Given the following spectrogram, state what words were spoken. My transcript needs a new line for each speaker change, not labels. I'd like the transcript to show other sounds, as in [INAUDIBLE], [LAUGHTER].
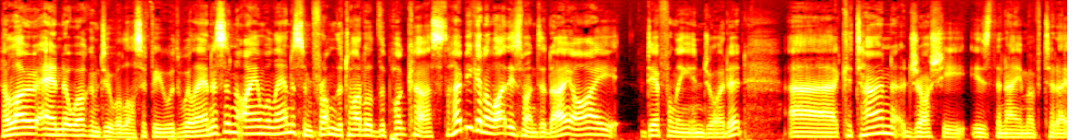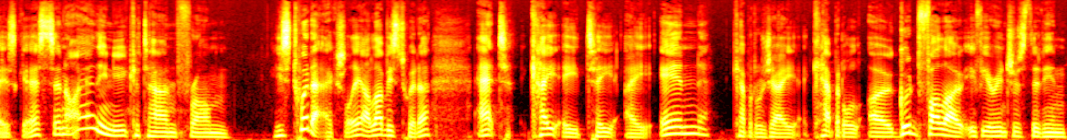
Hello and welcome to Wilosophy with Wil Anderson. I am Wil Anderson from the title of the podcast. I hope you're going to like this one today. I definitely enjoyed it. Uh, Ketan Joshi is the name of today's guest, and I only knew Ketan from his Twitter, actually. I love his Twitter at K E T A N, capital J, capital O. Good follow if you're interested in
